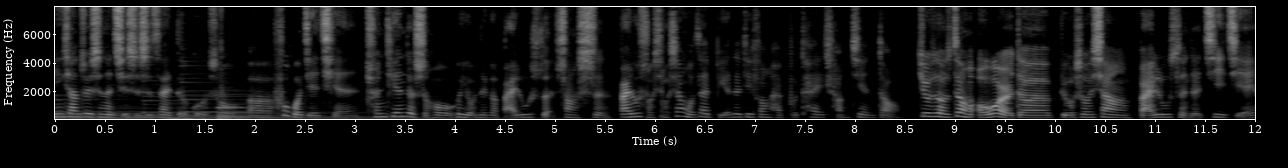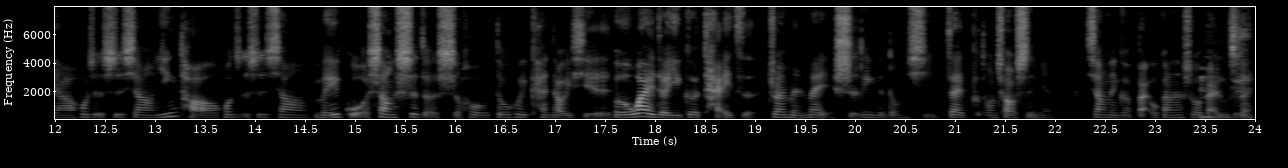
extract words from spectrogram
印象最深的其实是在德国的时候，呃，复活节前春天的时候会有那个白芦笋上市。白芦笋好像我在别的地方还不太常见到。就是这种偶尔的，比如说像白芦笋的季节呀，或者是像樱桃，或者是像莓果上市的时候，都会看到一些额外的一个台子，专门卖时令的东西，在普通超市里面。像那个白，我刚才说白芦笋，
